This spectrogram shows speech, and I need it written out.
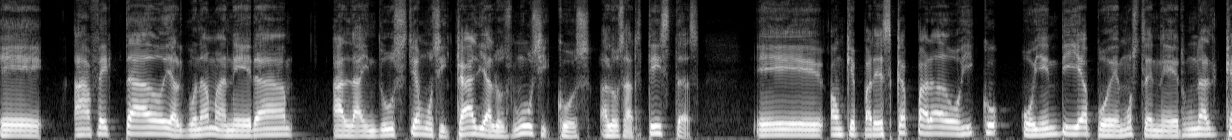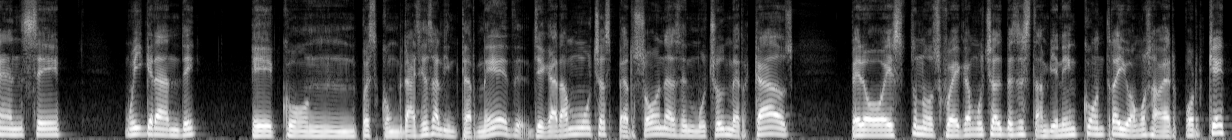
eh, ha afectado de alguna manera a la industria musical y a los músicos, a los artistas. Eh, aunque parezca paradójico, hoy en día podemos tener un alcance muy grande eh, con, pues, con gracias al Internet, llegar a muchas personas en muchos mercados, pero esto nos juega muchas veces también en contra y vamos a ver por qué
